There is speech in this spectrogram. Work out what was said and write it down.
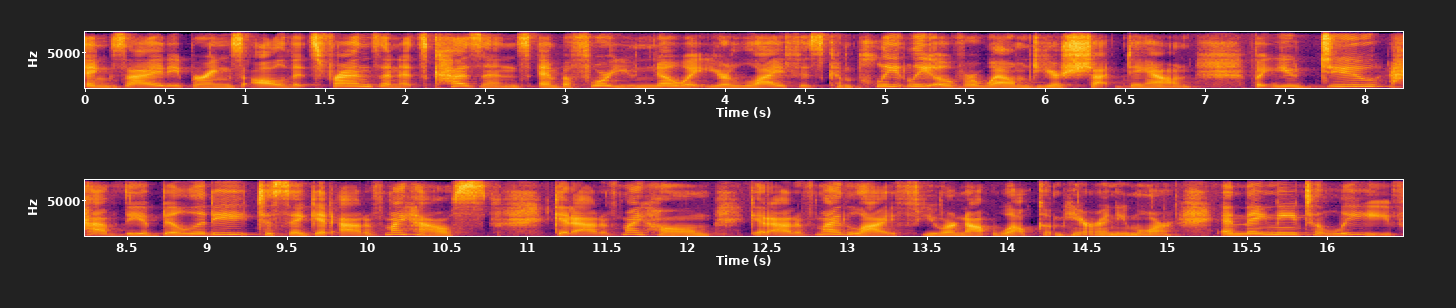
anxiety brings all of its friends and its cousins. And before you know it, your life is completely overwhelmed. You're shut down. But you do have the ability to say, Get out of my house, get out of my home, get out of my life. You are not welcome here anymore. And they need to leave.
